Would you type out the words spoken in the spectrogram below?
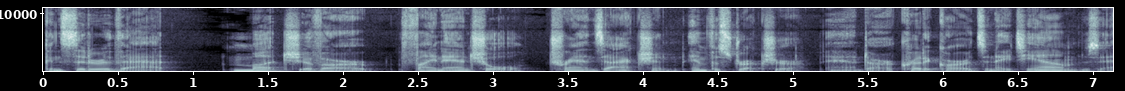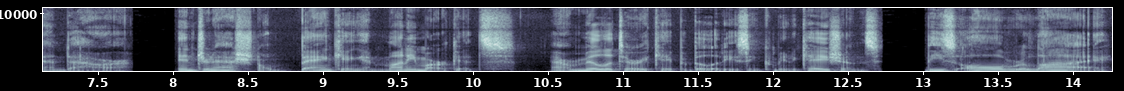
Consider that much of our financial transaction infrastructure and our credit cards and ATMs and our international banking and money markets, our military capabilities and communications, these all rely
